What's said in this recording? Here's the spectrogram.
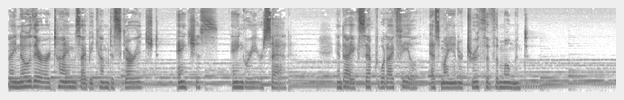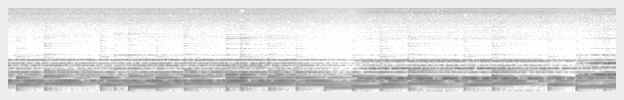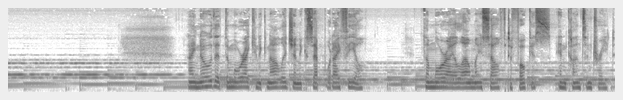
I know there are times I become discouraged, anxious, angry, or sad, and I accept what I feel as my inner truth of the moment. That the more I can acknowledge and accept what I feel, the more I allow myself to focus and concentrate.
